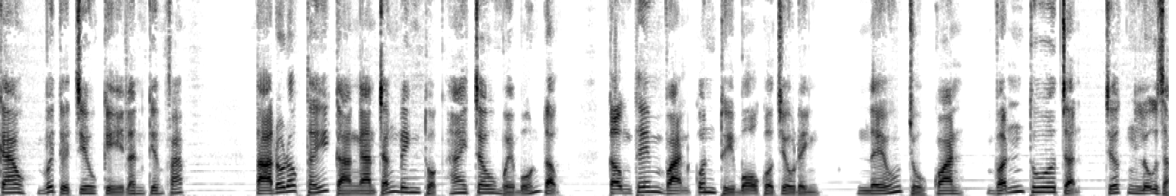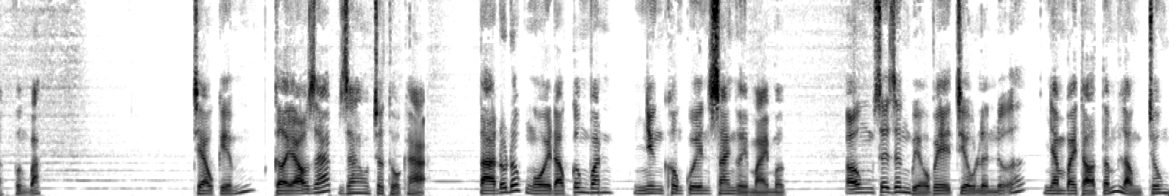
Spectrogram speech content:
cao với tuyệt chiêu kỳ lân kiếm pháp, Tả đô đốc thấy cả ngàn trắng đinh thuộc hai châu 14 động, cộng thêm vạn quân thủy bộ của triều đình, nếu chủ quan vẫn thua trận trước lũ giặc phương Bắc. Treo kiếm, cởi áo giáp giao cho thuộc hạ, Tả đô đốc ngồi đọc công văn nhưng không quên sai người mài mực. Ông sẽ dâng biểu về triều lần nữa nhằm bày tỏ tấm lòng chung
